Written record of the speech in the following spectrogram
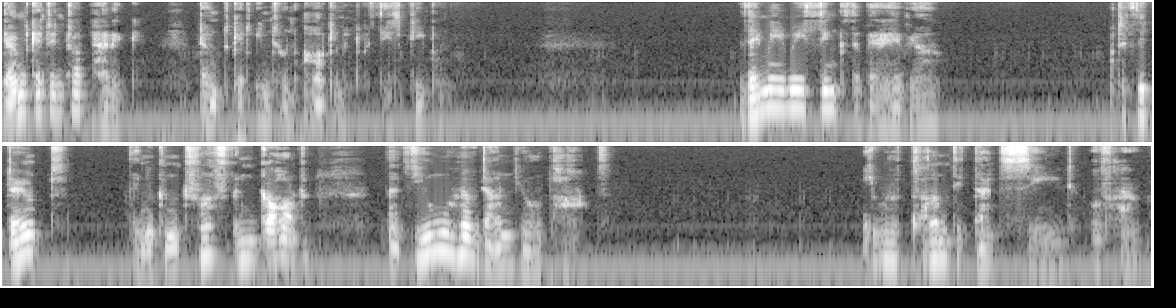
Don't get into a panic. Don't get into an argument with these people. They may rethink their behavior, but if they don't, then you can trust in God that you have done your part. You will have planted that seed of hope.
